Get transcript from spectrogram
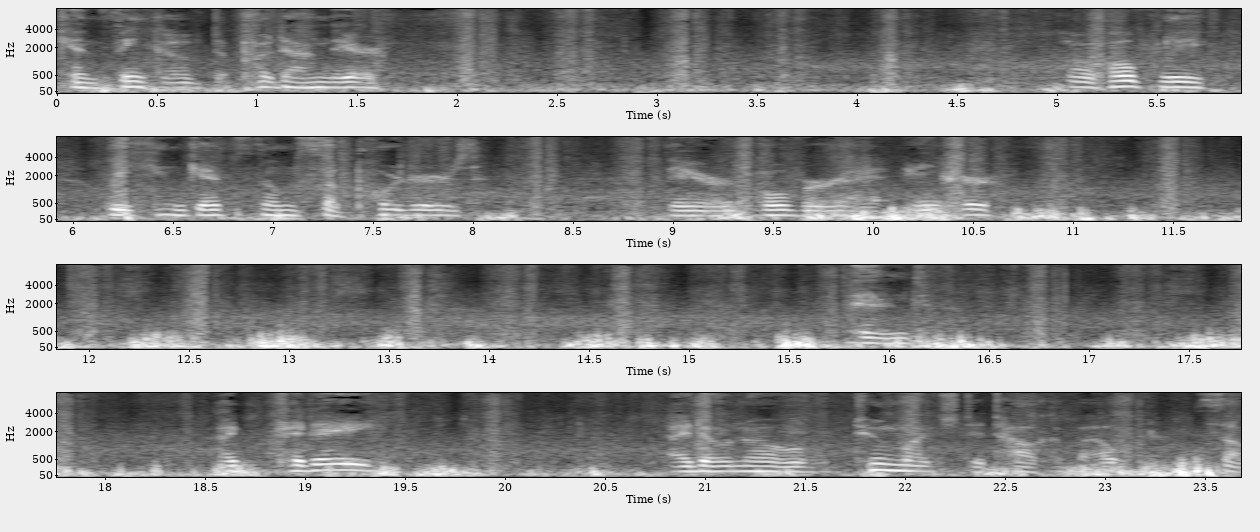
can think of to put on there. So hopefully we can get some supporters there over at Anchor. And I, today I don't know too much to talk about, so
